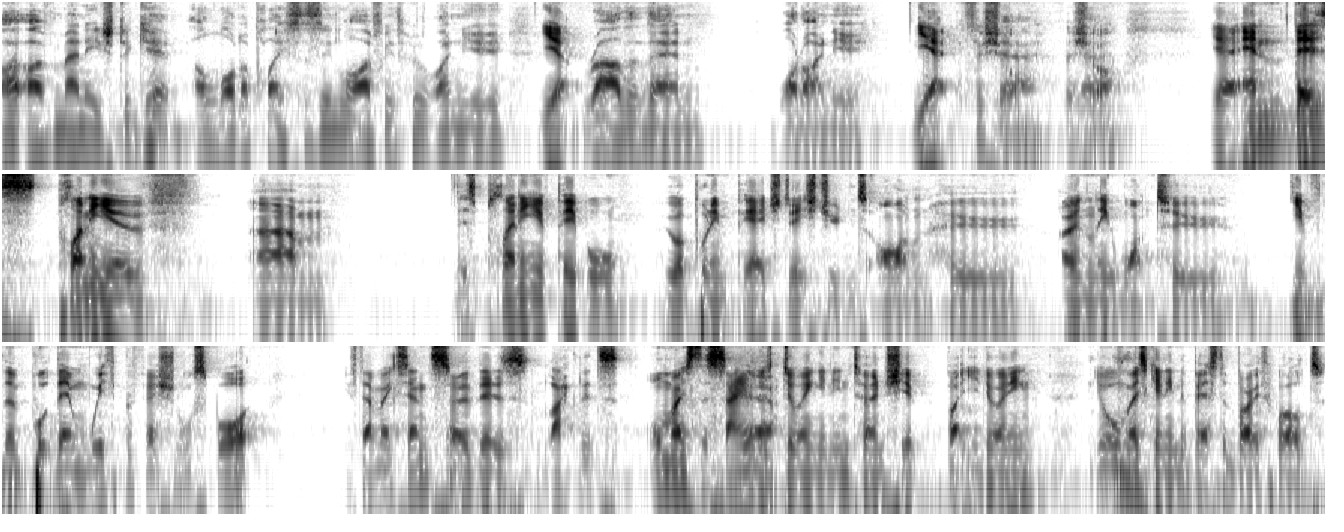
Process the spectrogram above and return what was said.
I, I've managed to get a lot of places in life with who I knew yeah, rather than what I knew. yeah, for sure, Yeah, for yeah. sure. Yeah, and there's plenty of um, there's plenty of people who are putting PhD students on who only want to give them put them with professional sport, if that makes sense. So there's like it's almost the same as doing an internship, but you're doing you're almost getting the best of both worlds.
